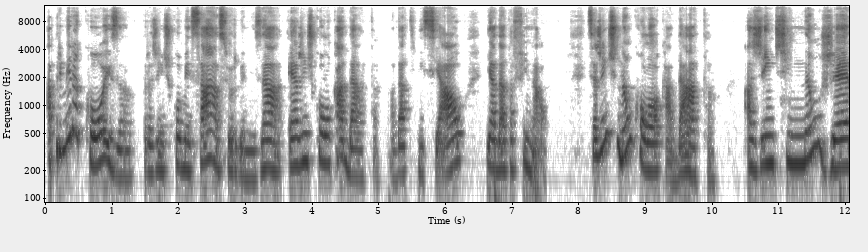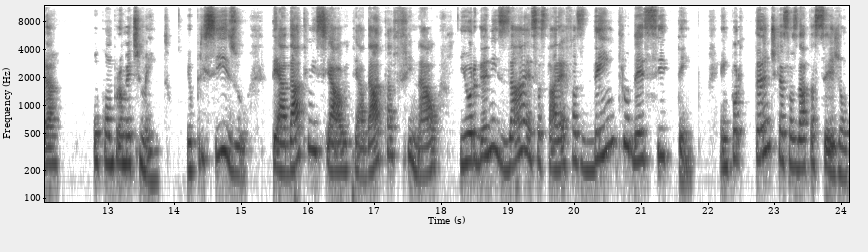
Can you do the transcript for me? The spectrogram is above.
A primeira coisa para a gente começar a se organizar é a gente colocar a data, a data inicial e a data final. Se a gente não coloca a data, a gente não gera o comprometimento. Eu preciso ter a data inicial e ter a data final e organizar essas tarefas dentro desse tempo. É importante que essas datas sejam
